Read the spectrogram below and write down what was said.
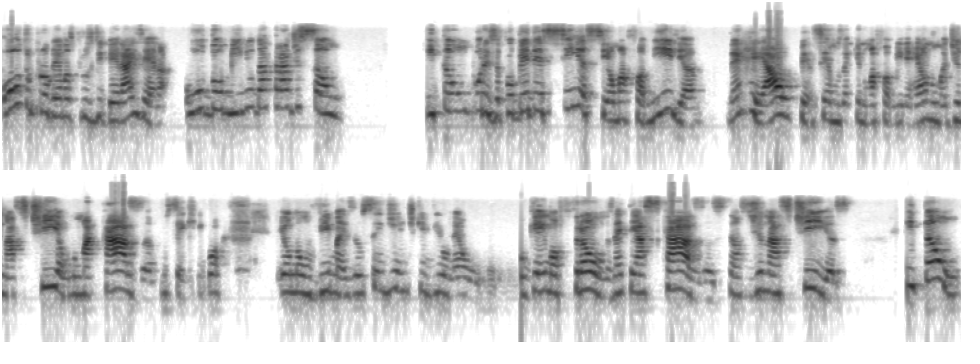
Outro problema para os liberais era o domínio da tradição Então, por exemplo, obedecia-se a uma família né, real, pensemos aqui numa família real, numa dinastia, ou numa casa, não sei que eu não vi, mas eu sei de gente que viu, né, o, Game of Thrones, né, tem as casas, tem as dinastias. Então,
